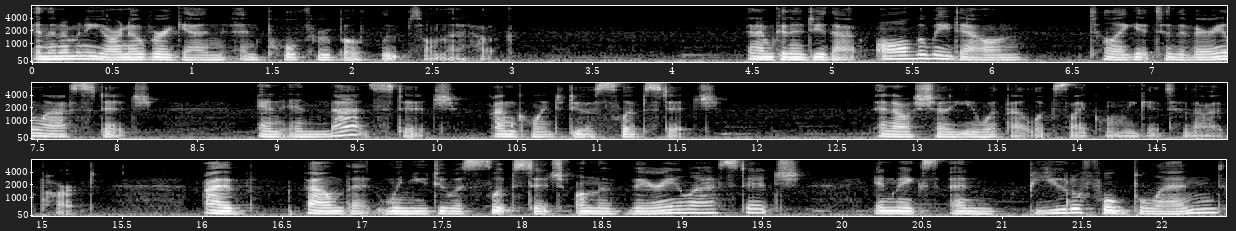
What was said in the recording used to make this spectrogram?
and then I'm going to yarn over again and pull through both loops on that hook. And I'm going to do that all the way down till I get to the very last stitch. And in that stitch, I'm going to do a slip stitch. And I'll show you what that looks like when we get to that part. I've found that when you do a slip stitch on the very last stitch, it makes a beautiful blend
